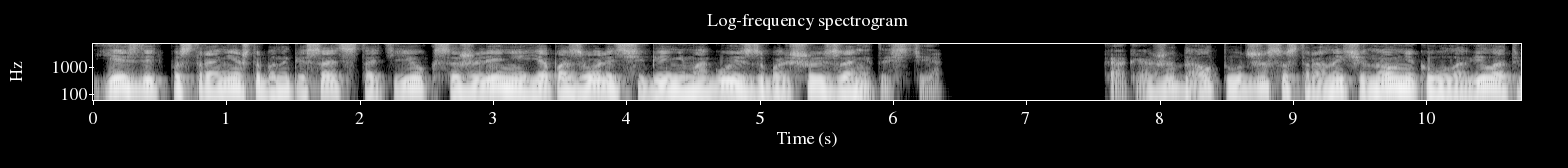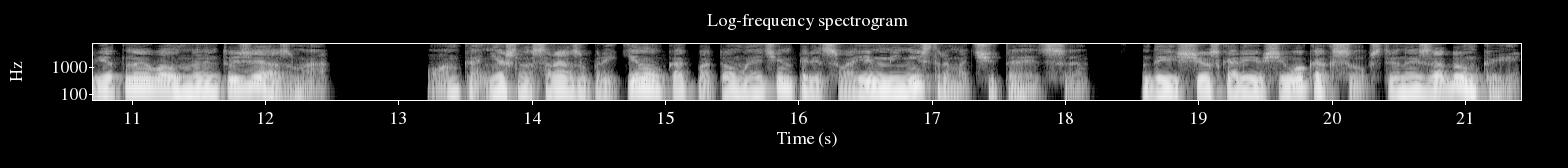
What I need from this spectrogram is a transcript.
Ездить по стране, чтобы написать статью, к сожалению, я позволить себе не могу из-за большой занятости. Как и ожидал, тут же со стороны чиновника уловил ответную волну энтузиазма. Он, конечно, сразу прикинул, как потом этим перед своим министром отчитается. Да еще, скорее всего, как собственной задумкой.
